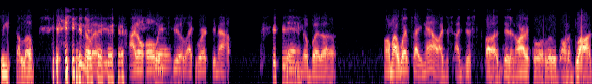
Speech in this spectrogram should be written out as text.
sweets. I love, you know, what I mean, I don't always Yeah. feel like working out. Yeah. you know, but uh, on my website now, I just I just uh, did an article a little on a blog.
